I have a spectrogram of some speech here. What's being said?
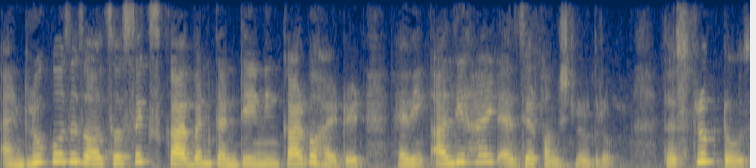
and glucose is also 6 carbon containing carbohydrate having aldehyde as their functional group. Thus fructose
